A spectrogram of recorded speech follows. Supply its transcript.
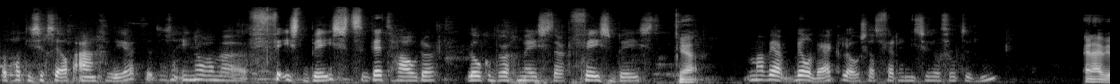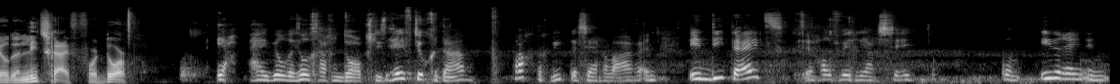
Dat had hij zichzelf aangeleerd. Het was een enorme feestbeest. Wethouder, lokale burgemeester, feestbeest. Ja. Maar wel, wel werkloos, had verder niet zo heel veel te doen. En hij wilde een lied schrijven voor het dorp. Ja, hij wilde heel graag een dorpslied. Heeft hij ook gedaan. Prachtig lied, de Serrewaarden. En in die tijd, eh, halverwege de jaren 70, kon iedereen in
